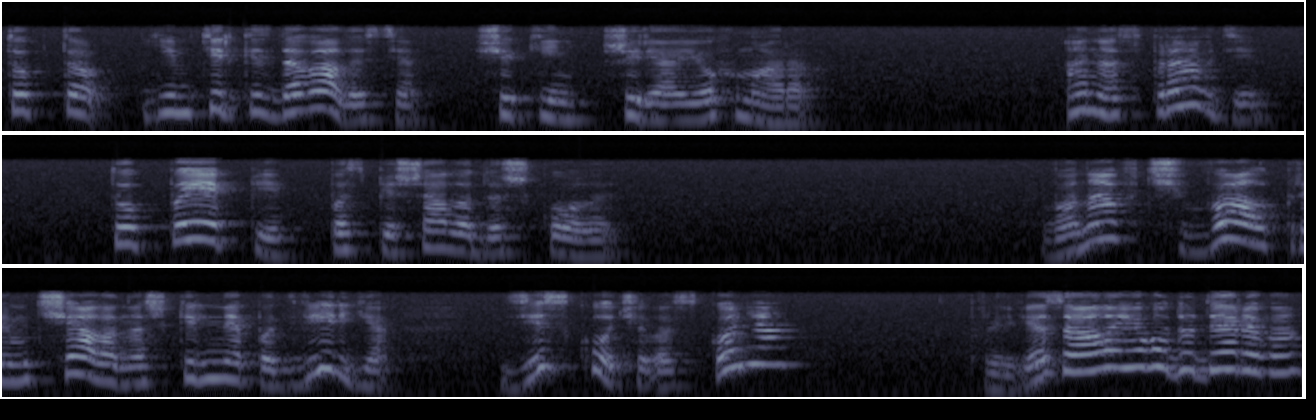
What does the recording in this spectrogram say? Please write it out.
Тобто їм тільки здавалося, що кінь ширяє у хмарах. А насправді то Пеппі поспішала до школи. Вона вчвал примчала на шкільне подвір'я, зіскочила з коня, прив'язала його до дерева,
